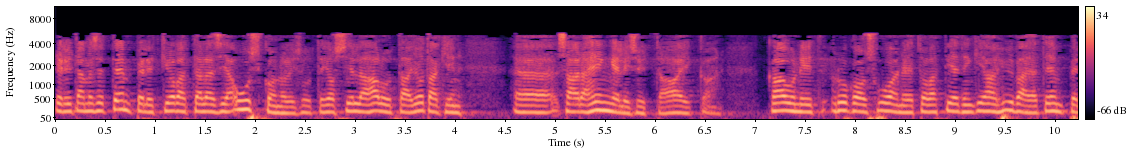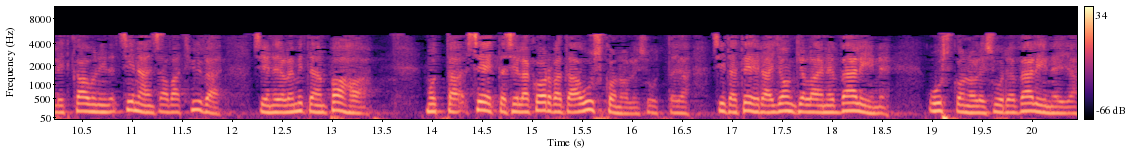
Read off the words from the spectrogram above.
Eli tämmöiset temppelitkin ovat tällaisia uskonnollisuutta, jos sillä halutaan jotakin saada hengellisyyttä aikaan. Kauniit rukoushuoneet ovat tietenkin ihan hyvä ja temppelit kauniit sinänsä ovat hyvä, siinä ei ole mitään pahaa. Mutta se, että sillä korvataan uskonnollisuutta ja sitä tehdään jonkinlainen väline, uskonnollisuuden väline ja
